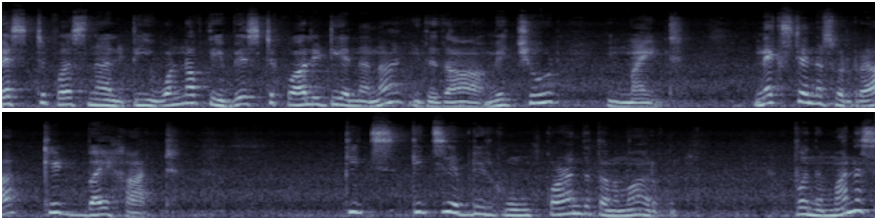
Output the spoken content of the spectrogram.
Best personality one of the best quality என்னென்னா இதுதான். மெச்சூர்ட் இன் மைண்ட் நெக்ஸ்ட் என்ன சொல்கிறா kid by heart kids kids எப்படி இருக்கும்? குழந்தைத்தனமாக இருக்கும். இப்போ அந்த மனசு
